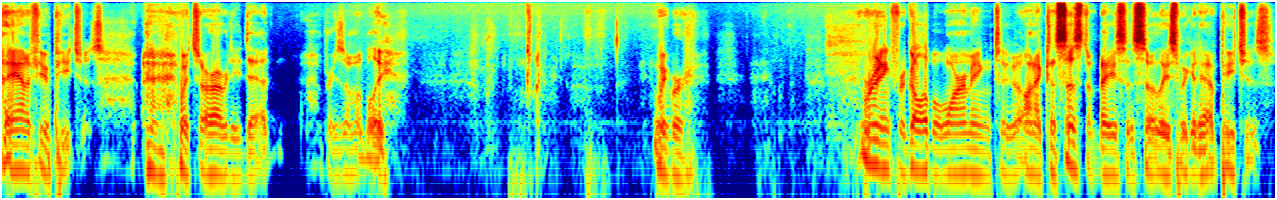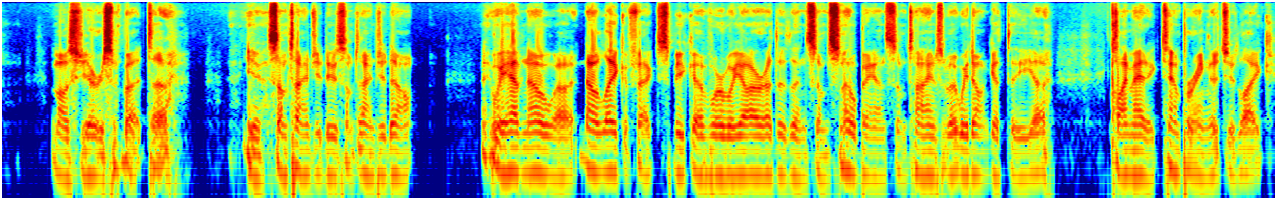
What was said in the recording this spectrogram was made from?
And a few peaches, which are already dead, presumably. We were rooting for global warming to on a consistent basis, so at least we could have peaches most years. But uh, yeah, sometimes you do, sometimes you don't. We have no uh, no lake effect to speak of where we are, other than some snow bands sometimes, but we don't get the uh, climatic tempering that you'd like.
